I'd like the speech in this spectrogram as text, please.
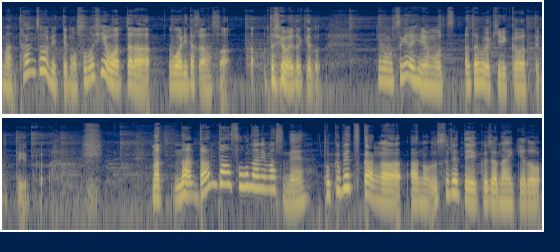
まあ誕生日ってもうその日終わったら終わりだからさ。当たり前だけど。なんかもう次の日にはもう頭が切り替わってるっていうか。まあだんだんそうなりますね。特別感があの薄れていくじゃないけど。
